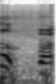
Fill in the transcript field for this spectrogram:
the fuck?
